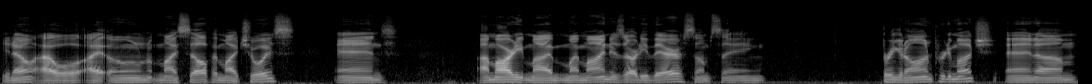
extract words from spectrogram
you know, I will I own myself and my choice, and I'm already my my mind is already there. So I'm saying bring it on pretty much. And um,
